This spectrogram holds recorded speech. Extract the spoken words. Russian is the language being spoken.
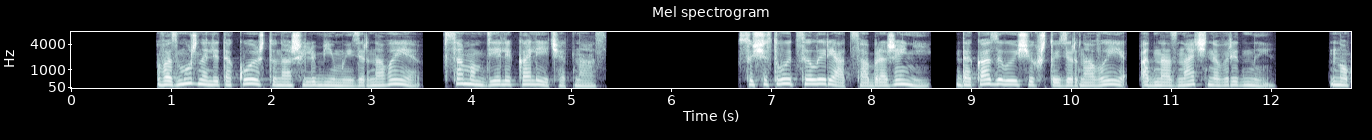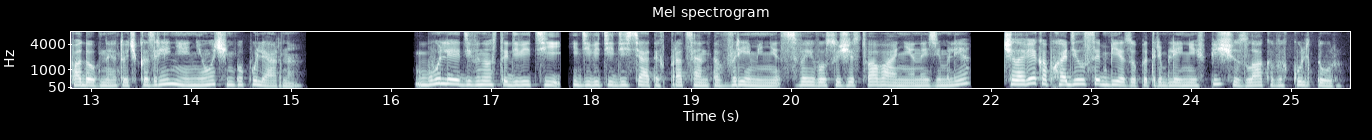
Возможно ли такое, что наши любимые зерновые в самом деле калечат нас? Существует целый ряд соображений, доказывающих, что зерновые однозначно вредны. Но подобная точка зрения не очень популярна. Более 99,9% времени своего существования на Земле Человек обходился без употребления в пищу злаковых культур.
